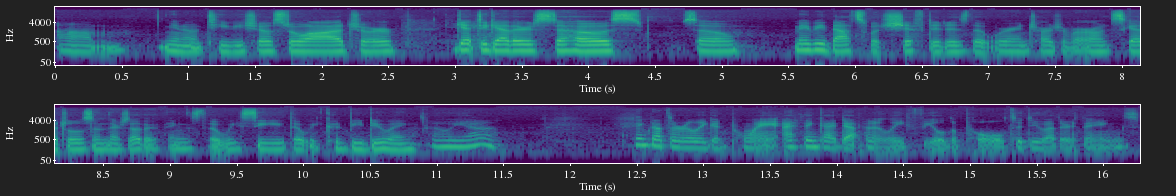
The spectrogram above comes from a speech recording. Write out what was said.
um, you know TV shows to watch or get-togethers to host. So maybe that's what shifted is that we're in charge of our own schedules and there's other things that we see that we could be doing. Oh yeah. I think that's a really good point. I think I definitely feel the pull to do other things.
